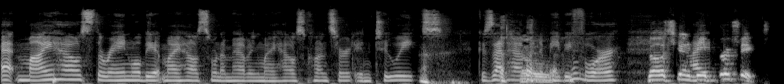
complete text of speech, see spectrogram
at my house. The rain will be at my house when I'm having my house concert in two weeks because that happened to me before. No, it's going to be I- perfect.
